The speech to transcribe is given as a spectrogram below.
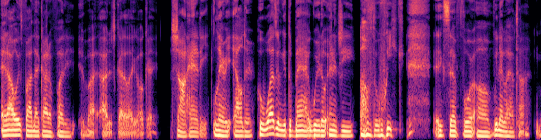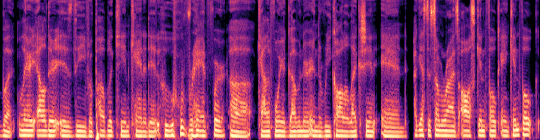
And I always find that kind of funny. I, I just kind of like, okay, Sean Hannity, Larry Elder, who was gonna get the bad weirdo energy of the week, except for um, we're not gonna have time. But Larry Elder is the Republican candidate who ran for uh, California governor in the recall election, and I guess to summarize, all skin folk ain't kinfolk,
